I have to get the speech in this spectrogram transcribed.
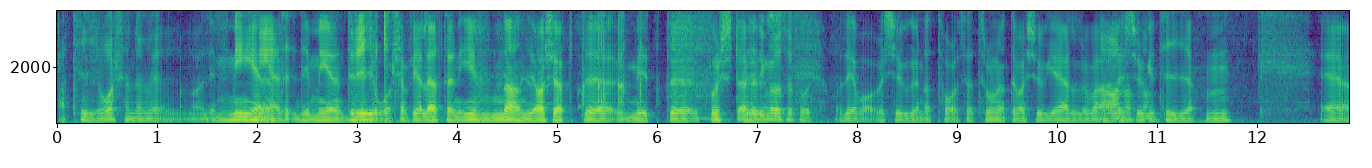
Ja, tio år sedan är det ja, det, är mer, mer än, det är mer än tio drygt. år sedan, för jag läste den innan jag köpte mitt eh, första hus. Det går så fort. Och det var väl 2012, så jag tror nog att det var 2011 ja, eller 2010. Mm. Eh,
